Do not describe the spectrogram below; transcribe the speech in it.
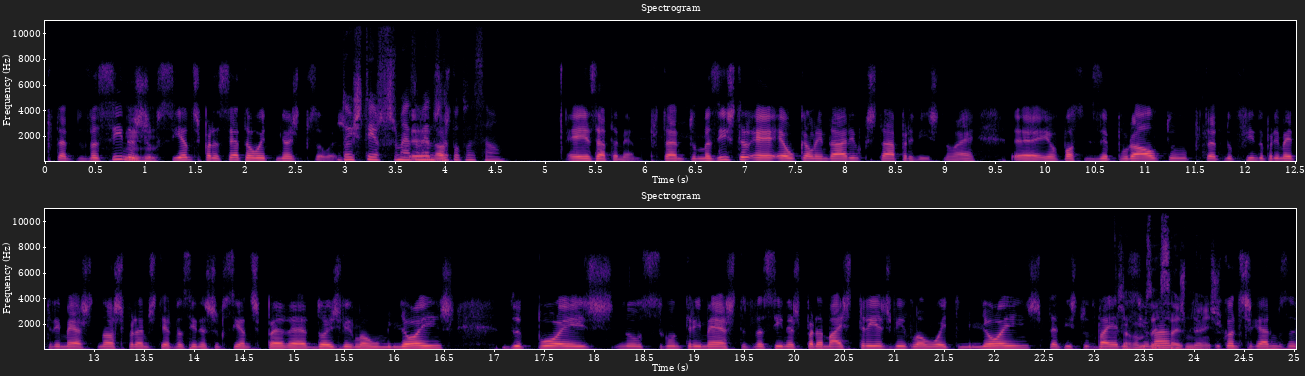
portanto, vacinas uhum. suficientes para 7 a 8 milhões de pessoas. Dois terços mais ou menos nós... da população. É exatamente. Portanto, mas isto é, é, o calendário que está previsto, não é? Eu posso dizer por alto, portanto, no fim do primeiro trimestre nós esperamos ter vacinas suficientes para 2,1 milhões. Depois, no segundo trimestre, vacinas para mais 3,8 milhões. Portanto, isto tudo vai adicionar. Já vamos em 6 milhões. E quando chegarmos a,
